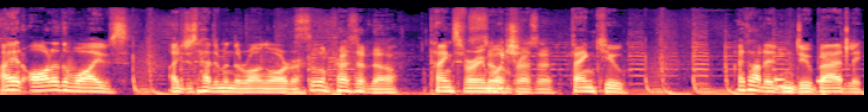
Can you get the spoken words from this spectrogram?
I had all of the wives. I just had them in the wrong order. Still impressive, though. Thanks very So much. impressive. Thank you. I thought I didn't do badly.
